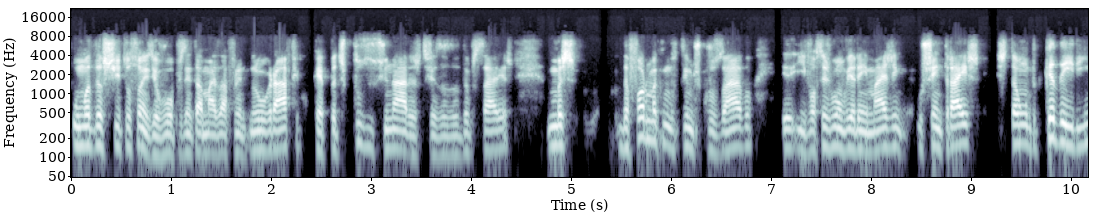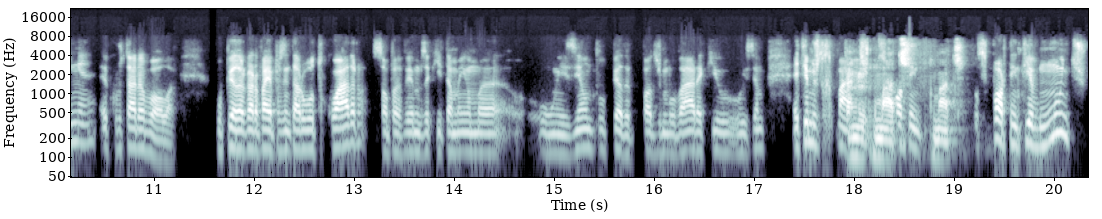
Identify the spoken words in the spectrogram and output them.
Uma das situações, eu vou apresentar mais à frente no gráfico, que é para desposicionar as defesas adversárias, mas da forma como temos cruzado, e vocês vão ver a imagem, os centrais estão de cadeirinha a cortar a bola. O Pedro agora vai apresentar o outro quadro, só para vermos aqui também uma, um exemplo. Pedro, podes mudar aqui o, o exemplo. Em termos de remates, remates, o, Sporting, remates. o Sporting teve muitos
